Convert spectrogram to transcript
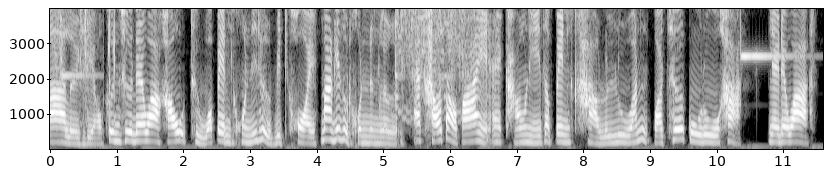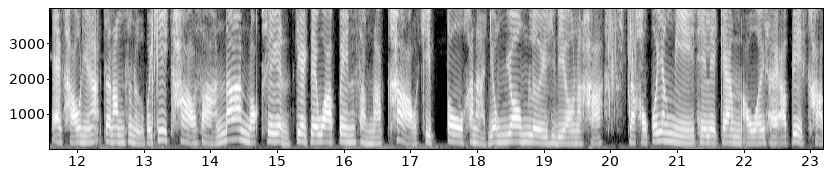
ลาร์เลยทีเดียว ขึ้นชื่อได้ว่าเขาถือว่าเป็นคนที่ถือ Bitcoin มากที่สุดคนหนึ่งเลยแอคเคาท์ต่อไปแอคเคาท์นี้จะเป็นข่าวล้วนๆวอชเชอร์กูรูค่ะเรียกได้ว่าแอคเคาท์เนี้ยจะนำเสนอไปที่ข่าวสารด้านบล็อกเชนเรียกได้ว่าเป็นสำนักข่าวคริปโตขนาดย่อมๆเลยทีเดียวนะคะ แล้วเขาก็ยังมีเทเล g r a m เอาไว้ใช้อัปเดตข่าว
